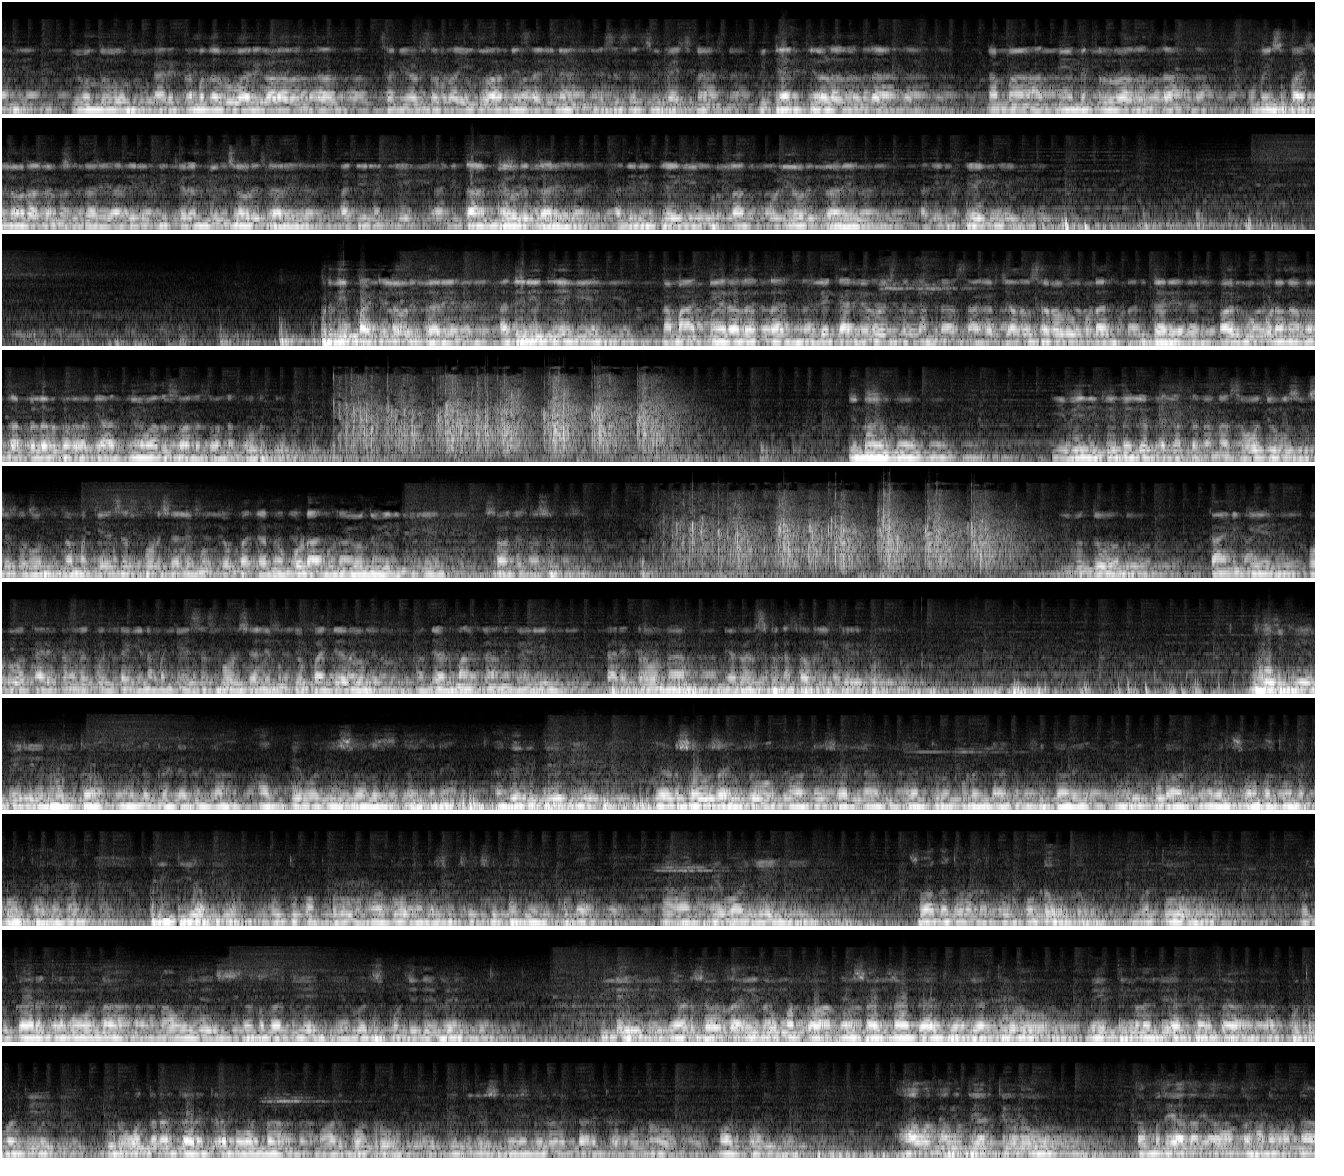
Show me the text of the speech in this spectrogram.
ಈ ಒಂದು ಕಾರ್ಯಕ್ರಮದ ರೂವಾರಿಗಳಾದಂಥ ಸನ್ ಎರಡು ಸಾವಿರದ ಐದು ಆರನೇ ಸಾಲಿನ ಎಸ್ ಎಸ್ ಎಲ್ ಸಿ ಬ್ಯಾಚ್ನ ವಿದ್ಯಾರ್ಥಿಗಳಾದಂಥ ನಮ್ಮ ಆತ್ಮೀಯ ಮಿತ್ರರಾದಂಥ ಉಮೇಶ್ ಪಾಟೀಲ್ ಅವರು ಆಗಮಿಸಿದ್ದಾರೆ. ಅದೇ ರೀತಿ ಕಿರಣ್ ಮಿಂಚೆ ಅವರಿದ್ದಾರೆ ಅದೇ ರೀತಿಯಾಗಿ ಅನಿತಾ ಅಂಬಿ ಅವರಿದ್ದಾರೆ ಅದೇ ರೀತಿಯಾಗಿ ಪ್ರಹ್ಲಾದ್ ಕೋಳಿ ಅವರಿದ್ದಾರೆ ಅದೇ ರೀತಿಯಾಗಿ ಪ್ರದೀಪ್ ಪಾಟೀಲ್ ಅವರಿದ್ದಾರೆ ಅದೇ ರೀತಿಯಾಗಿ ನಮ್ಮ ಆತ್ಮೀಯರಾದಂತಹ ಇಲ್ಲೇ ಕಾರ್ಯನಿರ್ವಹಿಸತಕ್ಕಂತ ಸಾಗರ್ ಜಾಧವ್ ಸರ್ ಅವರು ಕೂಡ ಇದ್ದಾರೆ. ಅವರಿಗೂ ಕೂಡ ನಾನು ತಮ್ಮೆಲ್ಲರ ಪರವಾಗಿ ಆತ್ಮೀಯವಾದ ಸ್ವಾಗತವನ್ನು ಕೋರುತ್ತೇನೆ. ಇನ್ನು ಈ ವೇದಿಕೆ ಮೇಲೆ ಇರ್ತಕ್ಕಂಥ ನನ್ನ ಸಹೋದ್ಯೋಗಿ ಶಿಕ್ಷಕರು ನಮ್ಮ ಕೆ ಎಸ್ ಎಸ್ ಪ್ರೌಢಶಾಲೆ ಮುಖ್ಯೋಪಾಧ್ಯಾಯರನ್ನು ಕೂಡ ಈ ಒಂದು ವೇದಿಕೆಗೆ ಸ್ವಾಗತಿಸುತ್ತೇನೆ ಈ ಒಂದು ಕಾಣಿಕೆ ಕೊಡುವ ಕಾರ್ಯಕ್ರಮದ ಕುರಿತಾಗಿ ನಮ್ಮ ಕೆ ಎಸ್ ಎಸ್ ಪ್ರೌಢಶಾಲೆ ಮುಖ್ಯೋಪಾಧ್ಯಾಯರು ಒಂದೆರಡು ಮಾತುಗಳನ್ನು ಹೇಳಿ, ಕಾರ್ಯಕ್ರಮವನ್ನು ನೆರವೇರಿಸಬೇಕಂತ ಅವರಿಗೆ ಕೇಳಿಕೊಳ್ತೀವಿ ವೇದಿಕೆಯ ಮೇಲೆ ಇರುವಂತಹ ಎಲ್ಲ ಗಣ್ಯರನ್ನ ಆತ್ಮೀಯವಾಗಿ ಸ್ವಾಗತಿಸ್ತಾ ಇದ್ದಾರೆ ಅದೇ ರೀತಿಯಾಗಿ ಎರಡು ಸಾವಿರದ ಐದು ಆರನೇ ಸಾಲಿನ ವಿದ್ಯಾರ್ಥಿಗಳು ಕೂಡ ಇಲ್ಲಿ ಆಗಮಿಸಿದ್ದಾರೆ. ಅವರಿಗೂ ಕೂಡ ಆತ್ಮೀಯವಾದ ಸ್ವಾಗತವನ್ನು ಕೋರ್ತಾ ಇದ್ದೇನೆ. ಪ್ರೀತಿಯ ಒಂದು ಮಕ್ಕಳು ಹಾಗೂ ನನ್ನ ಶಿಕ್ಷಕ ಸಿಬ್ಬಂದಿಯವರು ಕೂಡ ನಾವು ಆತ್ಮೀಯವಾಗಿ ಸ್ವಾಗತವನ್ನು ಕೋರಿಕೊಂಡು ಇವತ್ತು ಒಂದು ಕಾರ್ಯಕ್ರಮವನ್ನು ನಾವು ಇಲ್ಲಿ ಸಣ್ಣದಾಗಿ ನೆರವೇರಿಸಿಕೊಂಡಿದ್ದೇವೆ. ಇಲ್ಲಿ ಎರಡು ಸಾವಿರದ ಐದು ಮತ್ತು ಆರನೇ ಸಾಲಿನ ಬ್ಯಾಚ್ ವಿದ್ಯಾರ್ಥಿಗಳು ಮೇ ತಿಂಗಳಲ್ಲಿ ಅತ್ಯಂತ ಅದ್ಭುತವಾಗಿ ಗುರುವಂದನಾ ಕಾರ್ಯಕ್ರಮವನ್ನು ಮಾಡಿಕೊಂಡ್ರು. ಅವರ ಜೊತೆಗೆ ಸ್ನೇಹ ಮಿಲನ ಕಾರ್ಯಕ್ರಮವನ್ನು ಮಾಡಿಕೊಂಡಿದ್ದರು ಆ ಒಂದು ವಿದ್ಯಾರ್ಥಿಗಳು ತಮ್ಮದೇ ಆದಂಥ ಒಂದು ಹಣವನ್ನು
